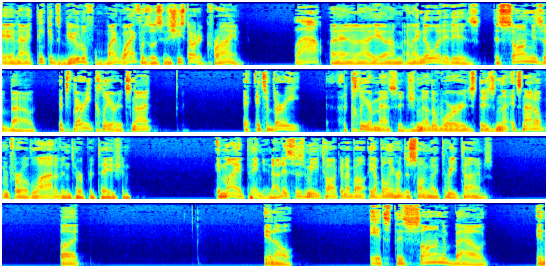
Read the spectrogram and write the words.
And I think it's beautiful. My wife was listening. She started crying. Wow. and I um and I know what it is. The song is about. It's very clear. It's not. It's a very a clear message. In other words, there's not. It's not open for a lot of interpretation. In my opinion, now this is me talking about. I've only heard the song like three times, but you know, it's this song about in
